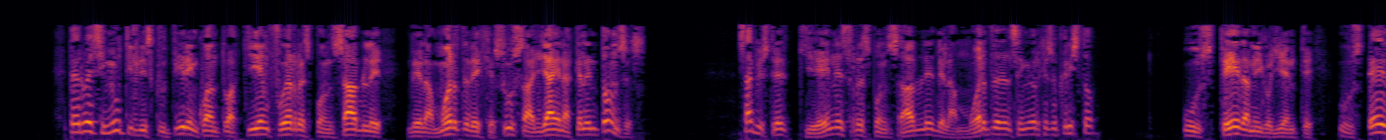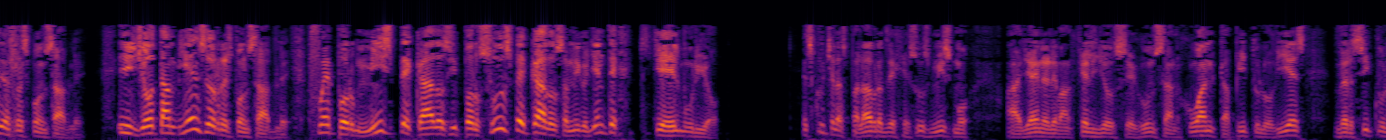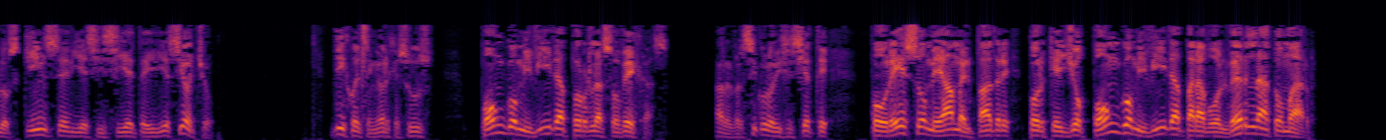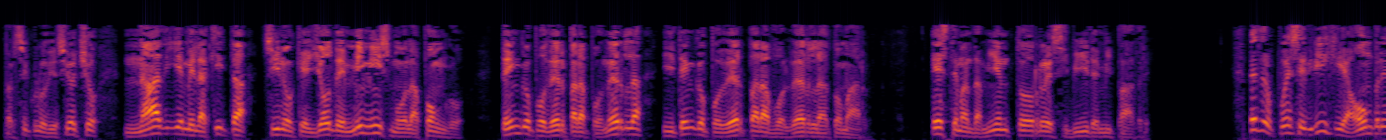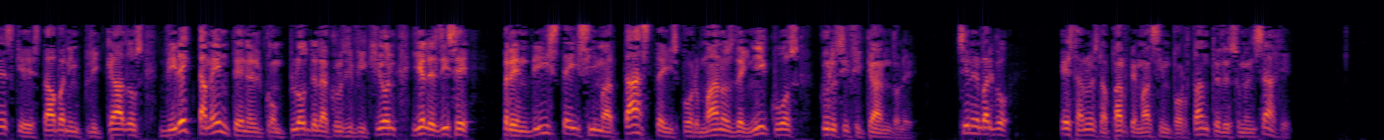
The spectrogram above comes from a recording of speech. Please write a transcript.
Pero es inútil discutir en cuanto a quién fue responsable de la muerte de Jesús allá en aquel entonces. ¿Sabe usted quién es responsable de la muerte del Señor Jesucristo? Usted, amigo oyente, usted es responsable. Y yo también soy responsable. Fue por mis pecados y por sus pecados, amigo oyente, que Él murió. Escucha las palabras de Jesús mismo allá en el Evangelio según San Juan capítulo diez versículos quince, diecisiete y dieciocho. Dijo el Señor Jesús, Pongo mi vida por las ovejas. Al versículo diecisiete, Por eso me ama el Padre, porque yo pongo mi vida para volverla a tomar. Versículo 18, Nadie me la quita, sino que yo de mí mismo la pongo. Tengo poder para ponerla y tengo poder para volverla a tomar. Este mandamiento recibí de mi Padre. Pedro pues se dirige a hombres que estaban implicados directamente en el complot de la crucifixión y él les dice, prendisteis y matasteis por manos de inicuos crucificándole. Sin embargo, esta no es la parte más importante de su mensaje.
